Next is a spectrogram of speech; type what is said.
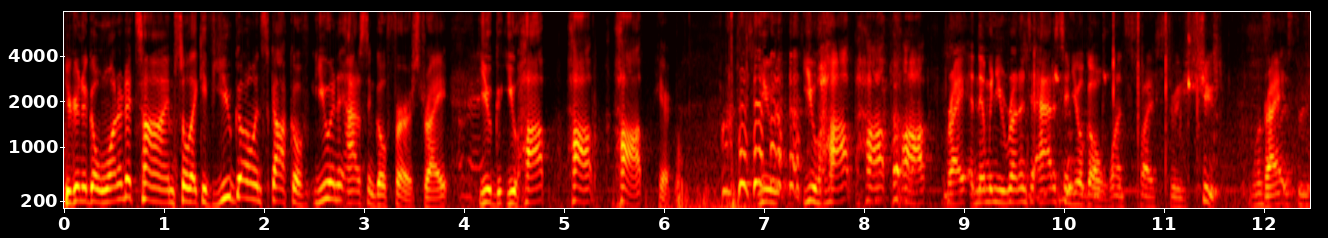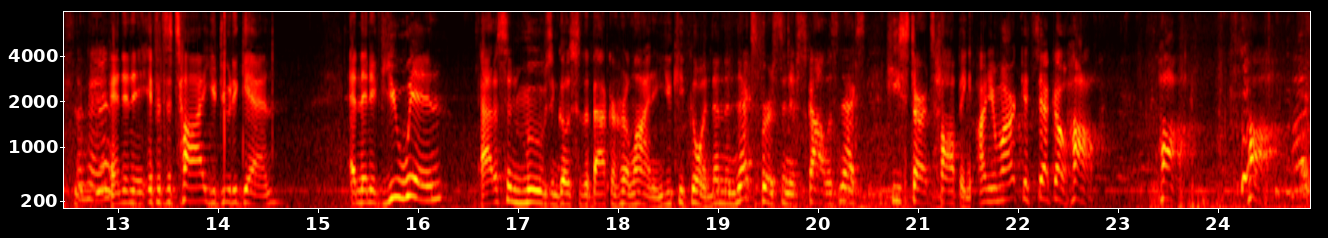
You're gonna go one at a time. So like if you go and Scott go, you and Addison go first, right? You you hop, hop, hop. Here. You you hop, hop, hop, right? And then when you run into Addison, you'll go once, twice, three, shoot, right? Okay. And then if it's a tie, you do it again. And then if you win, Addison moves and goes to the back of her line, and you keep going. Then the next person, if Scott was next, he starts hopping. On your mark, get set, go. Hop, hop, hop. Way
